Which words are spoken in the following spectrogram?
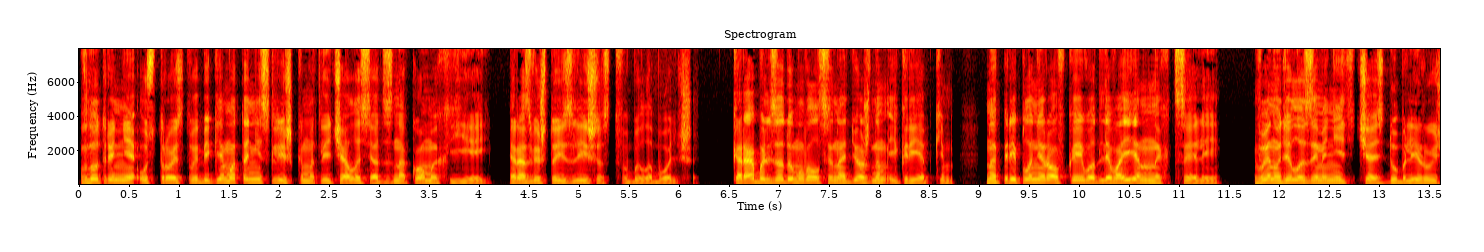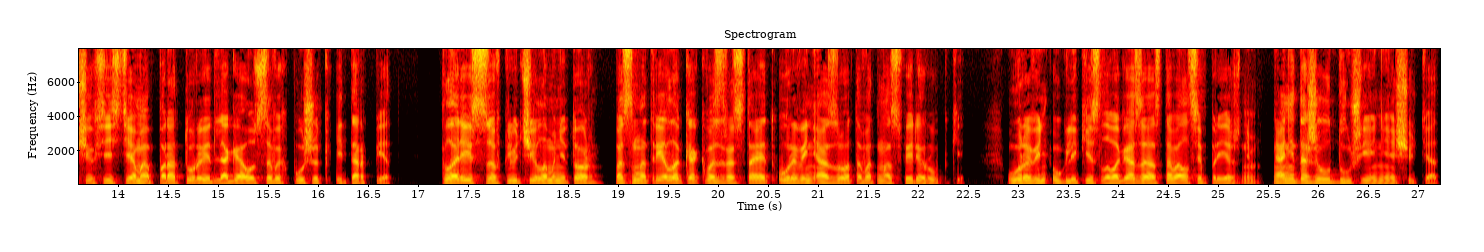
Внутреннее устройство бегемота не слишком отличалось от знакомых ей, разве что излишеств было больше. Корабль задумывался надежным и крепким, но перепланировка его для военных целей вынудила заменить часть дублирующих систем аппаратурой для гауссовых пушек и торпед. Кларисса включила монитор, посмотрела, как возрастает уровень азота в атмосфере рубки. Уровень углекислого газа оставался прежним. Они даже удушья не ощутят.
